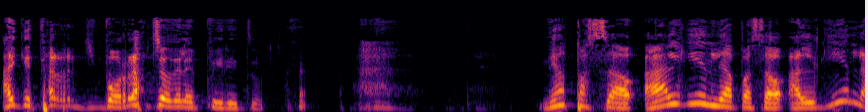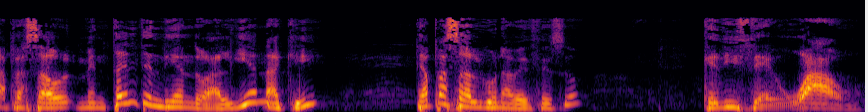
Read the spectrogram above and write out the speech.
Hay que estar borracho del espíritu. Me ha pasado, ¿a alguien le ha pasado? ¿A alguien le ha pasado? ¿Me está entendiendo alguien aquí? ¿Te ha pasado alguna vez eso? Que dice, wow.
